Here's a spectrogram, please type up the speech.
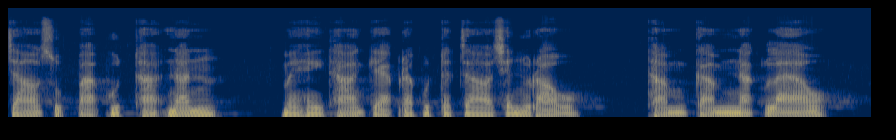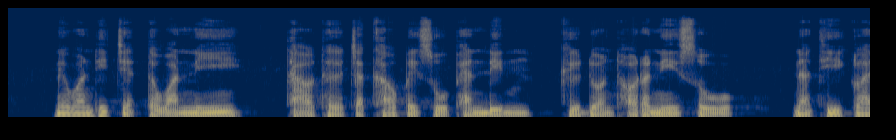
เจ้าสุปาพุทธะนั้น ไม่ให้ทางแก่พระพุทธเจ้าเช่นเราทำกรรมหนักแล้ว ในวันที่เจ็ดตะวันนี้เท้าเธอจะเข้าไปสู่แผ่นดิน คือโดนธรณีสูบ ณที่ใกล้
